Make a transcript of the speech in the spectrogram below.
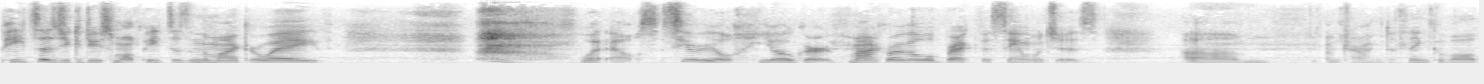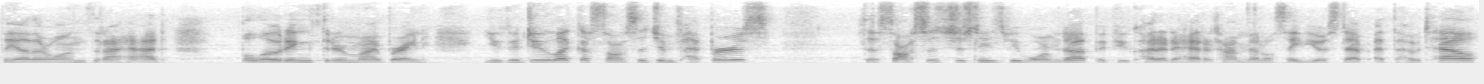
pizzas. You could do small pizzas in the microwave. what else? Cereal, yogurt, microwavable breakfast sandwiches. Um, I'm trying to think of all the other ones that I had bloating through my brain. You could do like a sausage and peppers. The sausage just needs to be warmed up. If you cut it ahead of time, that'll save you a step at the hotel.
